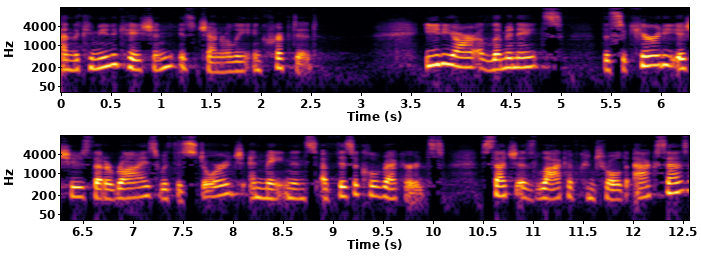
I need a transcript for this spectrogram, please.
and the communication is generally encrypted. EDR eliminates the security issues that arise with the storage and maintenance of physical records, such as lack of controlled access,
